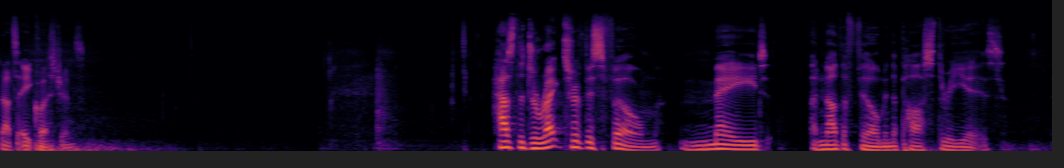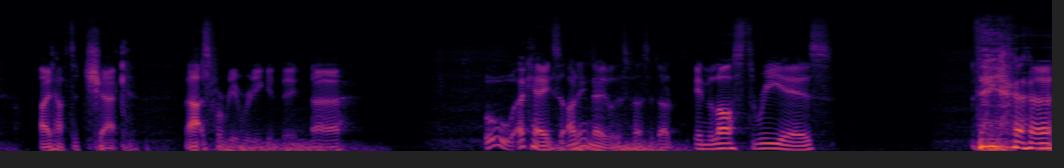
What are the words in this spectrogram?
That's eight questions. Has the director of this film made another film in the past three years? I'd have to check. That's probably a really good bit. Uh, oh, okay. So I didn't know that this person done. In the last three years, they uh,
